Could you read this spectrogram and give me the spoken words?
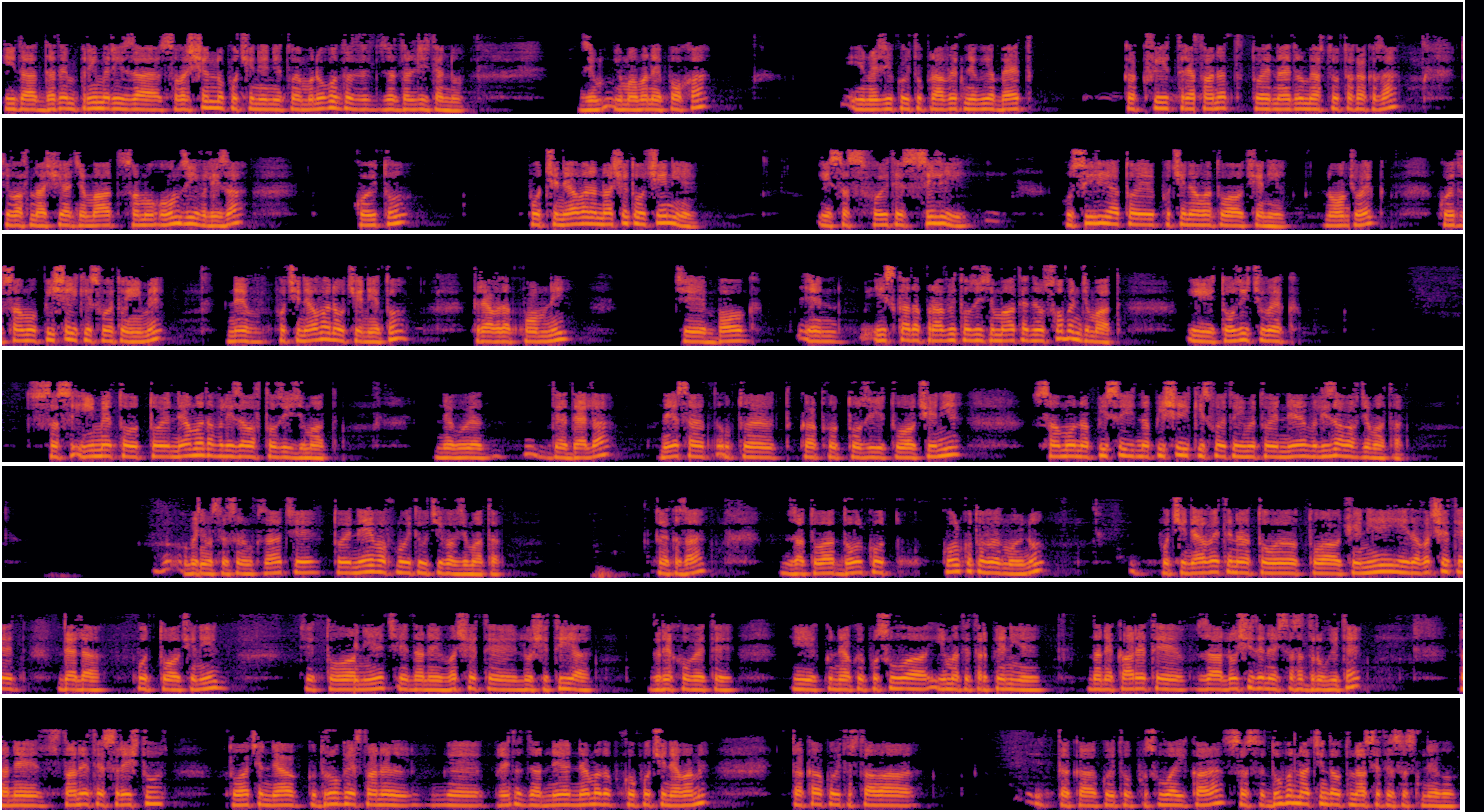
и да дадем примери за съвършено починение. Това е много задължително. Имама на епоха и тези, които правят неговия бед, какви трябва да станат, то е на едно място така каза, че в нашия джамат само онзи влиза, който подчинява на нашето учение и със своите сили, усилия той подчинява това учение. Но он човек, който само пишейки своето име, не подчинява на учението, трябва да помни, че Бог е, иска да прави този джамат един особен джамат. И този човек с името той няма да влиза в този джамат неговия дедела, не са от както този това учение, само напише, напишейки своето име, той не влиза в джамата. Обясни се съм каза, че той не е в моите очи в джамата. Той каза, затова долко, колкото е възможно, починявайте на това учение и да вършите дела под това учение, че това не е, че да не вършите лошития, греховете и някой посува, имате търпение, да не карате за лошите неща с другите, да не станете срещу това, че някой друг е станал да няма да го починяваме, така, който става така, който посува и кара, с добър начин да отнасяте с него.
